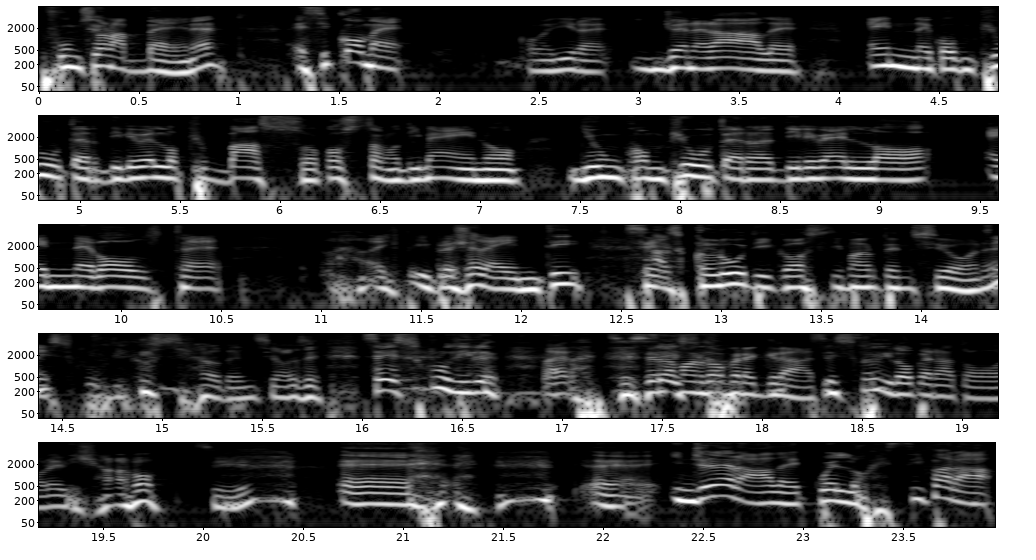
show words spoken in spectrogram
funziona bene e siccome come dire, in generale n computer di livello più basso costano di meno di un computer di livello n volte i precedenti. Se escludi i costi di manutenzione. Se escludi i costi di manutenzione se, se escludi eh, se, se, la manodopera è gratis. se escludi l'operatore diciamo. Sì. eh, eh, in generale quello che si farà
